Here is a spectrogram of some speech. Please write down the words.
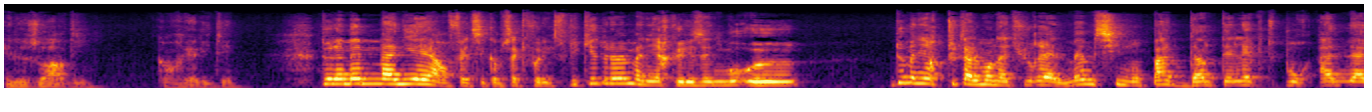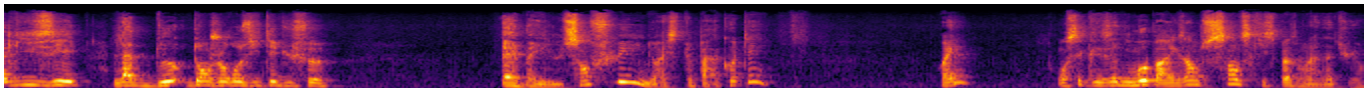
Et le Zohar dit qu'en réalité, De la même manière, en fait, c'est comme ça qu'il faut l'expliquer, de la même manière que les animaux, eux, de manière totalement naturelle, même s'ils n'ont pas d'intellect pour analyser la dangerosité du feu, eh ben ils s'enfuient, ils ne restent pas à côté. Vous voyez? On sait que les animaux, par exemple, sentent ce qui se passe dans la nature.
